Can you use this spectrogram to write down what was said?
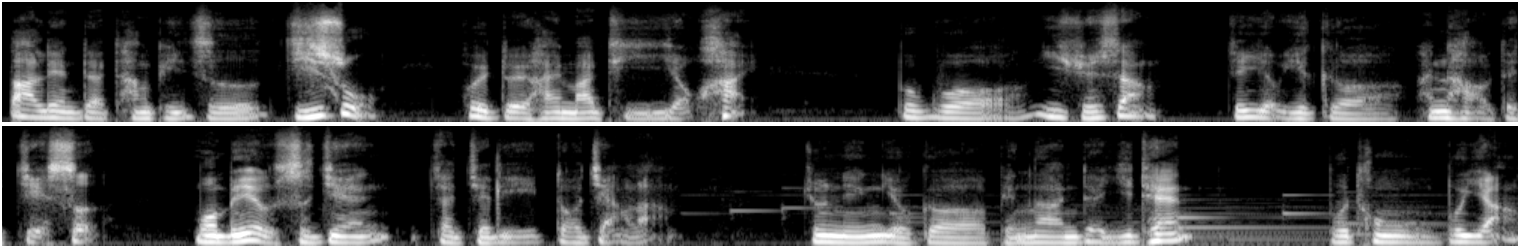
大量的糖皮质激素会对海马体有害。不过医学上这有一个很好的解释，我没有时间在这里多讲了。祝您有个平安的一天，不痛不痒，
